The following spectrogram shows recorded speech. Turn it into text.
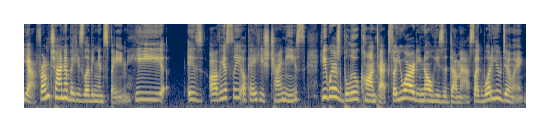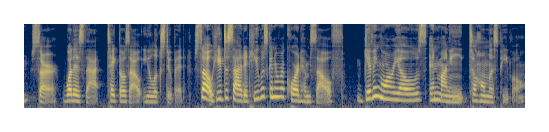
Yeah, from China, but he's living in Spain. He is obviously okay, he's Chinese. He wears blue contacts, so you already know he's a dumbass. Like, what are you doing, sir? What is that? Take those out. You look stupid. So he decided he was going to record himself giving Oreos and money to homeless people.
